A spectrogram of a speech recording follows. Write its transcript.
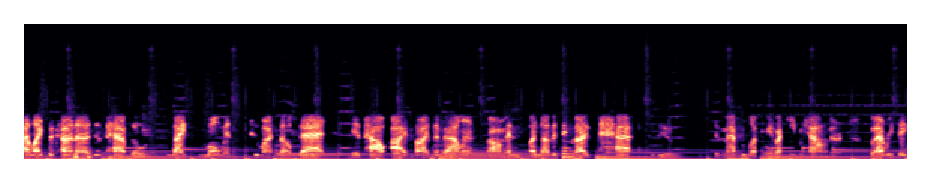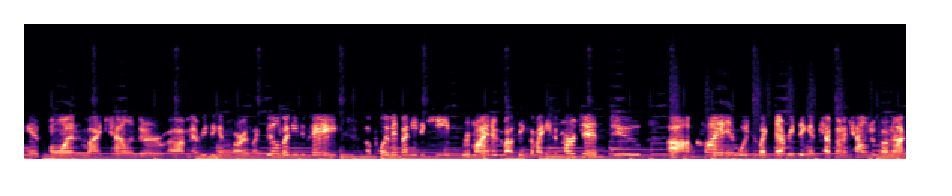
I like to kind of just have those nice moments to myself. That is how I find the balance. Um, and another thing that I have to do is an absolute blessing is I keep a calendar. So everything is on my calendar. Um, everything as far as like bills I need to pay, appointments I need to keep, reminders about things I might need to purchase, do, um, client invoices. Like everything is kept on a calendar. So I'm not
